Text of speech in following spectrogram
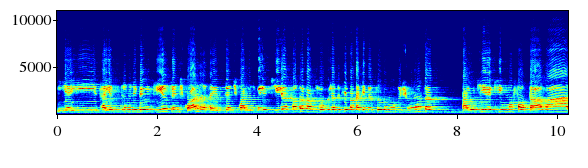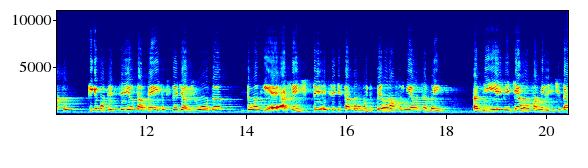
E aí saía do treino de meio-dia, treino de quadra, né? Saía do treino de quadra de meio-dia, só trocava de roupa, já descia pra academia todo mundo junta. Aí o dia que uma faltava, ah, tô o que, que aconteceu, tá bem, tá precisando de ajuda. Então, assim, é, a gente te, se destacou muito pela nossa união também. Ali a gente é uma família, a gente dá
